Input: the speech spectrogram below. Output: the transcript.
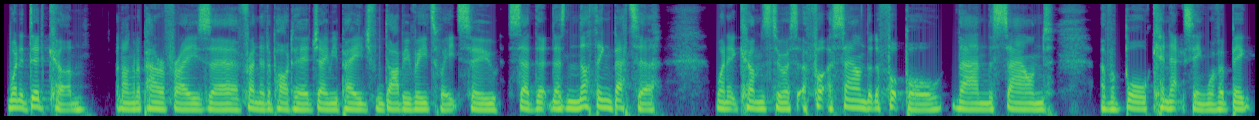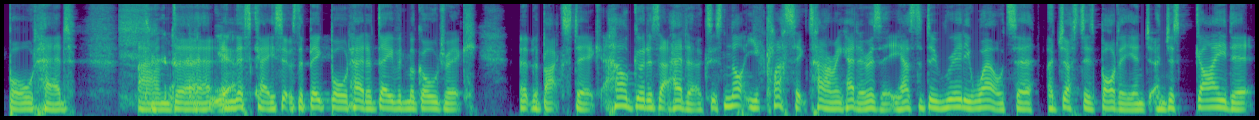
when it did come, and I'm going to paraphrase a friend of the pod here, Jamie Page from Derby Retweets, who said that there's nothing better when it comes to a, a, a sound at a football than the sound of a ball connecting with a big bald head. And uh, yeah. in this case, it was the big bald head of David McGoldrick at the back stick. How good is that header? Because it's not your classic towering header, is it? He has to do really well to adjust his body and, and just guide it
